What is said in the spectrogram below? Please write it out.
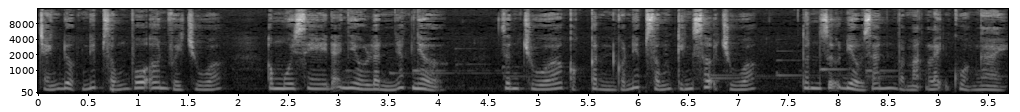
tránh được nếp sống vô ơn với Chúa, ông môi xe đã nhiều lần nhắc nhở dân Chúa có cần có nếp sống kính sợ Chúa, tuân giữ điều dân và mạng lệnh của Ngài,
